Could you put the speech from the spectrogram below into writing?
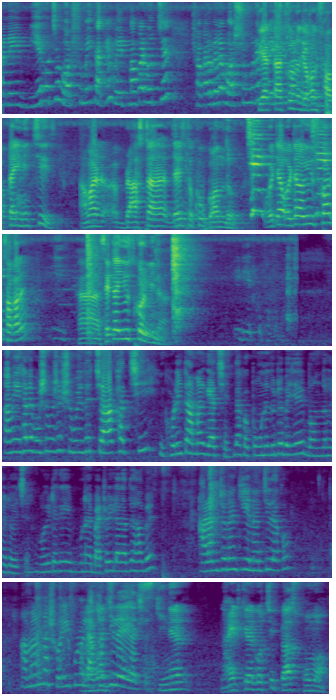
মানে করে তুই এক কাজ কর না যখন সবটাই নিচ্ছিস আমার ব্রাশটা জানিস তো খুব গন্ধ। ওইটা ওইটা ইউজ কর সকালে। হ্যাঁ সেটা ইউজ করবি না। আমি এখানে বসে বসে সুবিধে চা খাচ্ছি। ঘড়িটা আমার গেছে। দেখো পৌনে দুটো বেজে বন্ধ হয়ে রয়েছে। ঘড়িটাকে মানে ব্যাটারি লাগাতে হবে। আর একজনের কি এনার্জি দেখো? আমার না শরীর পুরো লেখার্জি লেগে গেছে। স্কিনের নাইট কেয়ার করছি প্লাস হোমওয়ার্ক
